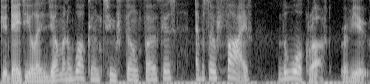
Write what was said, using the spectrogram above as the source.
Good day to you, ladies and gentlemen, and welcome to Film Focus, Episode 5 The Warcraft Review.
